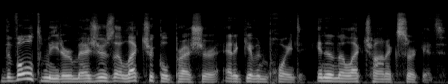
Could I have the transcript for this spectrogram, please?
The voltmeter measures electrical pressure at a given point in an electronic circuit.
